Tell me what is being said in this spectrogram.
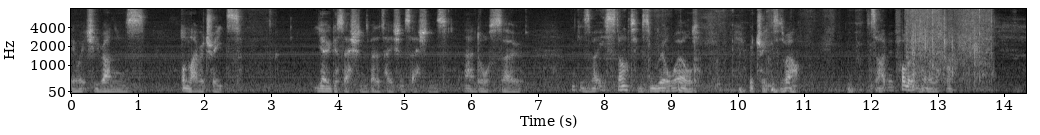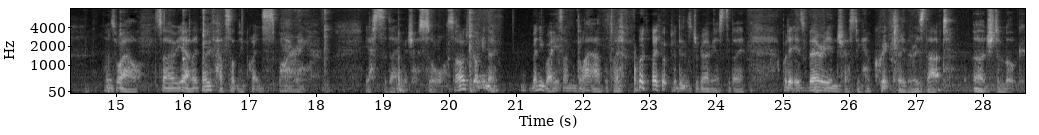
in which he runs online retreats, yoga sessions, meditation sessions, and also I think he's, he's starting some real world retreats as well. So I've been following him a little as well. So yeah, they both had something quite inspiring yesterday, which I saw. So I was, you know, many ways, I'm glad that I, I looked at Instagram yesterday. But it is very interesting how quickly there is that urge to look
